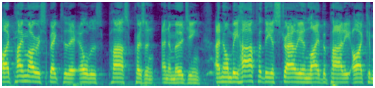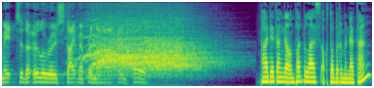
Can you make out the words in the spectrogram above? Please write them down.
I pay my respect to their elders, past, present, and emerging. And on behalf of the Australian Labor Party, I commit to the Uluru Statement from the Heart and Call. Pada tanggal 14 Oktober mendatang,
